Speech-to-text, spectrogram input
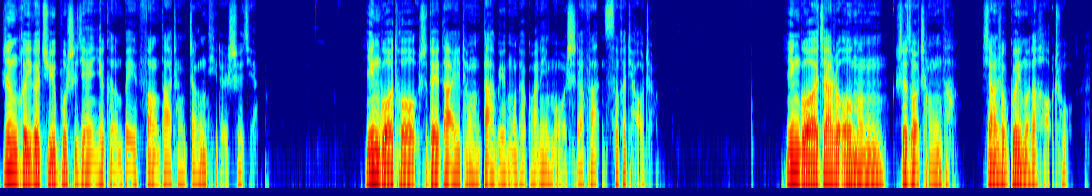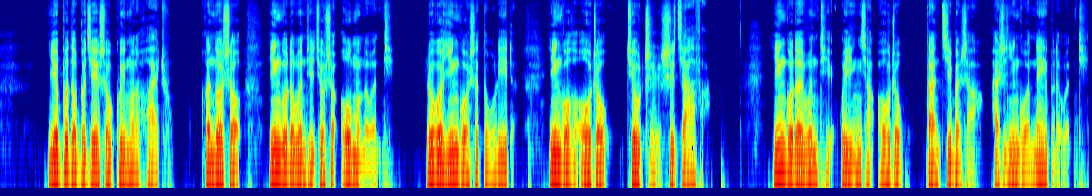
任何一个局部事件也可能被放大成整体的事件。英国脱欧是对大一统、大规模的管理模式的反思和调整。英国加入欧盟是做乘法，享受规模的好处，也不得不接受规模的坏处。很多时候，英国的问题就是欧盟的问题。如果英国是独立的，英国和欧洲就只是加法。英国的问题会影响欧洲，但基本上还是英国内部的问题。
